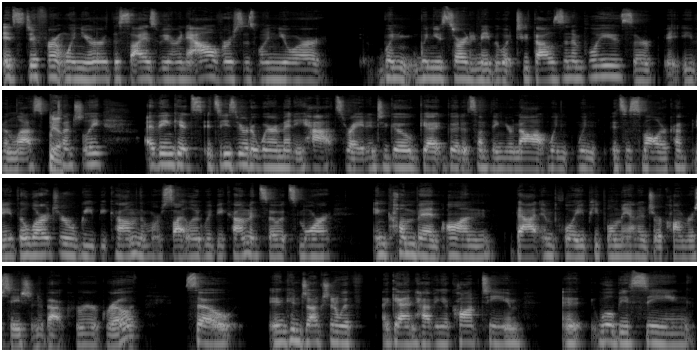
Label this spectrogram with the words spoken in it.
it's different when you're the size we are now versus when you're when when you started maybe what 2000 employees or even less potentially. Yeah. I think it's it's easier to wear many hats, right? And to go get good at something you're not when when it's a smaller company. The larger we become, the more siloed we become, and so it's more incumbent on that employee people manager conversation about career growth. So, in conjunction with again having a comp team, we'll be seeing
